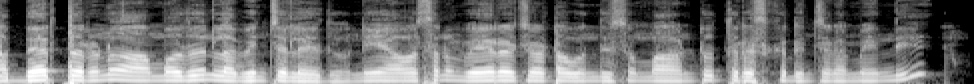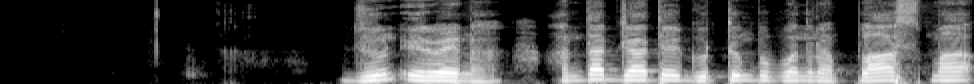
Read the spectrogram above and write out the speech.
అభ్యర్థులను ఆమోదం లభించలేదు. నీ అవసరం వేరే చోట ఉంది సుమా అంటూ తిరస్కరించడమైంది. జూన్ ఇరవైన అంతర్జాతీయ గుర్తింపు పొందిన ప్లాస్మా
